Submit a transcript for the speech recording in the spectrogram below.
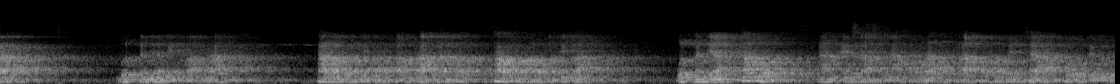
รักบทบัญญัติแห่งความรักถ้าเราป ข้าเราปฏิบัติบทบัญญัติทั้งหมดในศาสนาของเราเราก็เป็นเจ้าโตในโลก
